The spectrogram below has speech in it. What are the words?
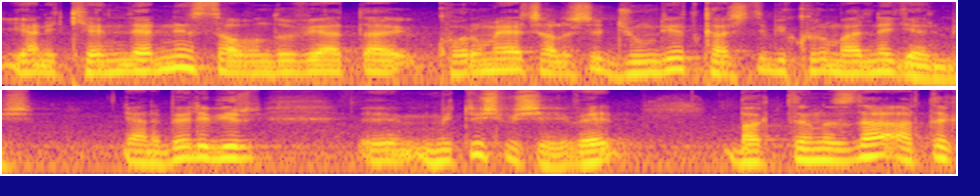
yani kendilerinin savunduğu veyahut da korumaya çalıştığı cumhuriyet karşıtı bir kurum haline gelmiş. Yani böyle bir e, müthiş bir şey ve baktığınızda artık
